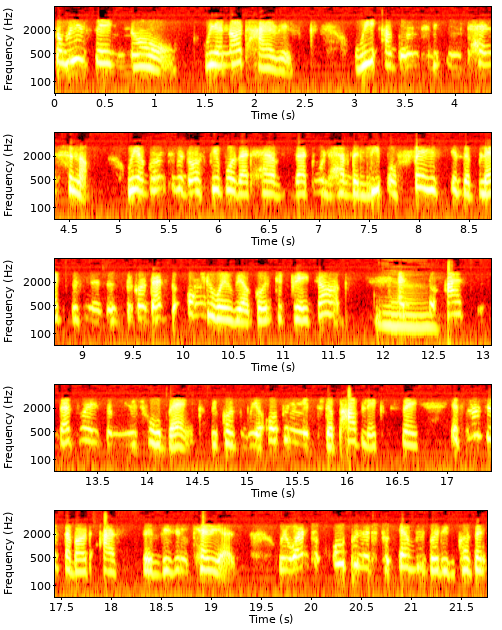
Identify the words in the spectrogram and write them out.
So we're saying, no, we are not high risk. We are going to be intentional. We are going to be those people that have that will have the leap of faith in the black businesses because that's the only way we are going to create jobs. Yeah. And to us, that's why it's a mutual bank because we are opening it to the public to say it's not just about us, the vision carriers. We want to open it to everybody because then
